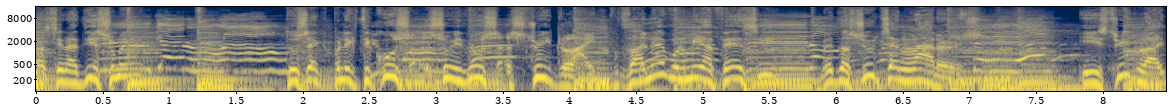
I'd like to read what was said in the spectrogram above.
θα συναντήσουμε τους εκπληκτικούς Σουηδούς Streetlight. Που θα ανέβουν μια θέση με το Suits and Ladders. Οι Streetlight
